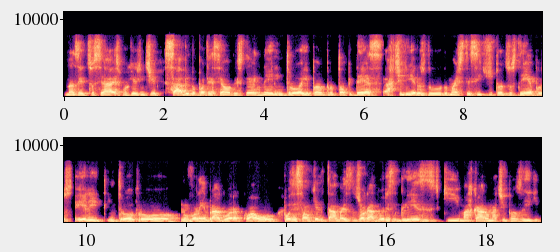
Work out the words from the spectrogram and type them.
nas redes sociais, porque a gente sabe do potencial do Sterling, né? Ele entrou aí para o top 10 artilheiros do, do Manchester City de todos os tempos. Ele entrou pro. Não vou lembrar agora qual posição que ele tá, mas jogadores ingleses que marcaram na Champions League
